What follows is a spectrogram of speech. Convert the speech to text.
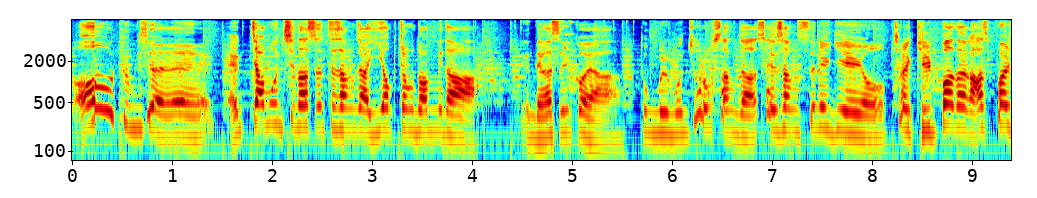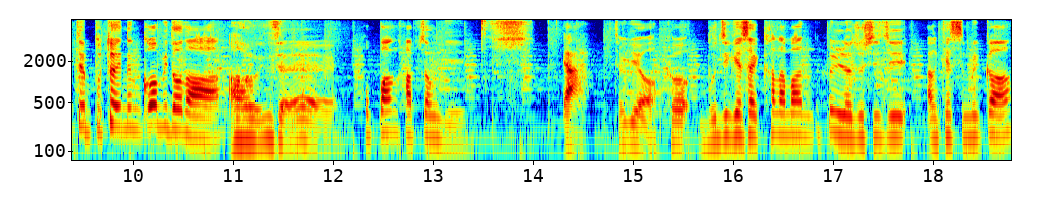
어 금색 액자몬 진화 세트 상자 2억 정도 합니다 내가 쓸 거야. 동물몬 초록 상자 세상 쓰레기예요. 잘 길바닥 아스팔트에 붙어 있는 껌이더나. 아우 은색. 호빵 합성기. 야 저기요 그 무지개색 하나만 흘려주시지 않겠습니까?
